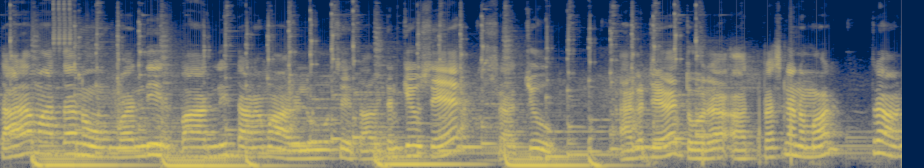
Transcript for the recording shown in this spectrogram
તારા માતાનું મંદિર પાલીતાણામાં આવેલું છે. તો આ વિધાન કેવું છે? સાચું. આગળ જોઈએ તો પ્રશ્ન નંબર ત્રણ.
